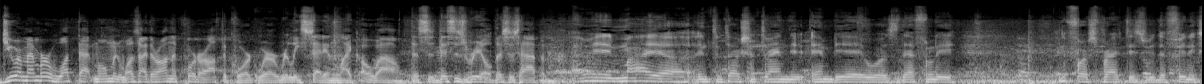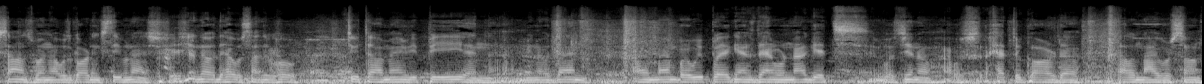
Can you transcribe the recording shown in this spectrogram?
Do you remember what that moment was, either on the court or off the court, where it really set in, like, oh wow, this is this is real, this is happening? I mean, my uh, introduction to NBA was definitely the first practice with the Phoenix Suns when I was guarding Steve Nash. you know, that was something, two-time MVP, and uh, you know, then I remember we played against Denver Nuggets. It was, you know, I was I had to guard uh, Allen Iverson.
